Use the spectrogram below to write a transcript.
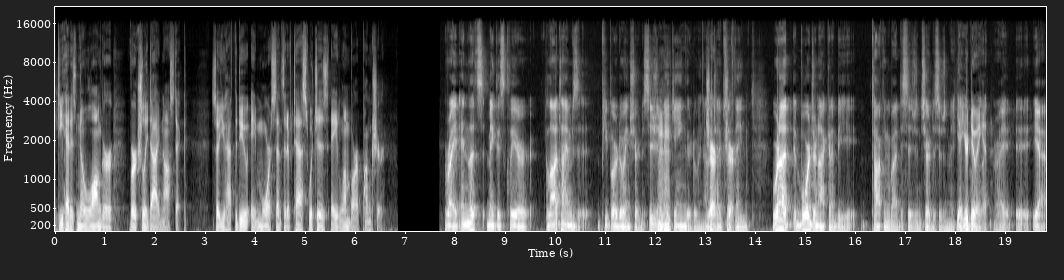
CT head is no longer virtually diagnostic. So, you have to do a more sensitive test, which is a lumbar puncture. Right, and let's make this clear. A lot of times, people are doing shared decision making. They're doing other Mm-hmm. Sure, types sure. of things. We're not boards are not going to be talking about decision shared decision making. Yeah, you're doing it. right. Uh, Yeah,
